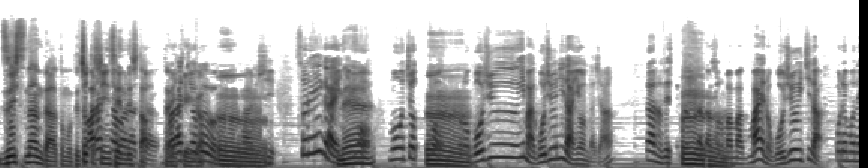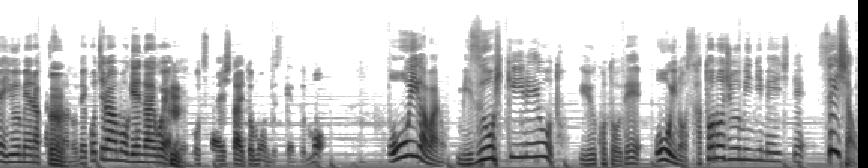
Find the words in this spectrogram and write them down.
随筆なんだと思って、ちょっと新鮮でした、笑体験が。っちゃう部分もあるし、それ以外にも、ねもうちょっと、こうんの50、今52弾読んだじゃんなので、そのまま前の51弾、これもね、有名な箇所なので、こちらはもう現代語訳うんお伝えしたいと思うんですけれども、大井川の水を引き入れようということで、大井の里の住民に命じて水車を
